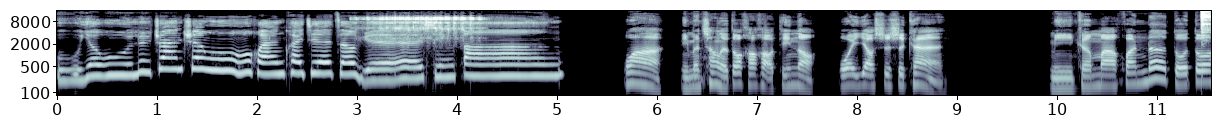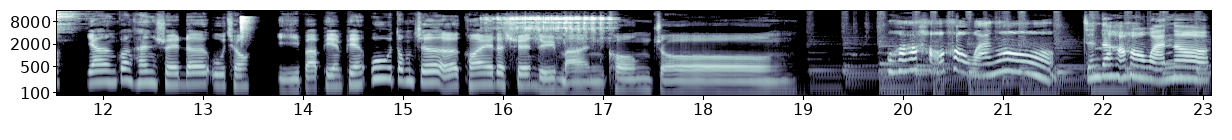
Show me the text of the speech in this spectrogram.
无忧无虑转圈舞，欢快节奏悦心房。哇，你们唱的都好好听哦！我也要试试看。米克马欢乐多多，阳光汗水乐无穷，尾巴翩翩舞动着快乐旋律满空中。哇，好好玩哦！真的好好玩哦！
